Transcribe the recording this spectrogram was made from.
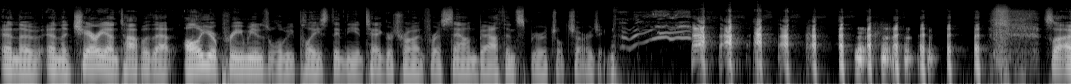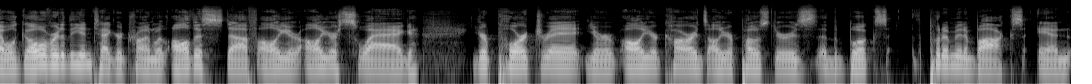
and the and the cherry on top of that, all your premiums will be placed in the Integratron for a sound bath and spiritual charging. so I will go over to the Integratron with all this stuff, all your all your swag, your portrait, your all your cards, all your posters, the books, put them in a box and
